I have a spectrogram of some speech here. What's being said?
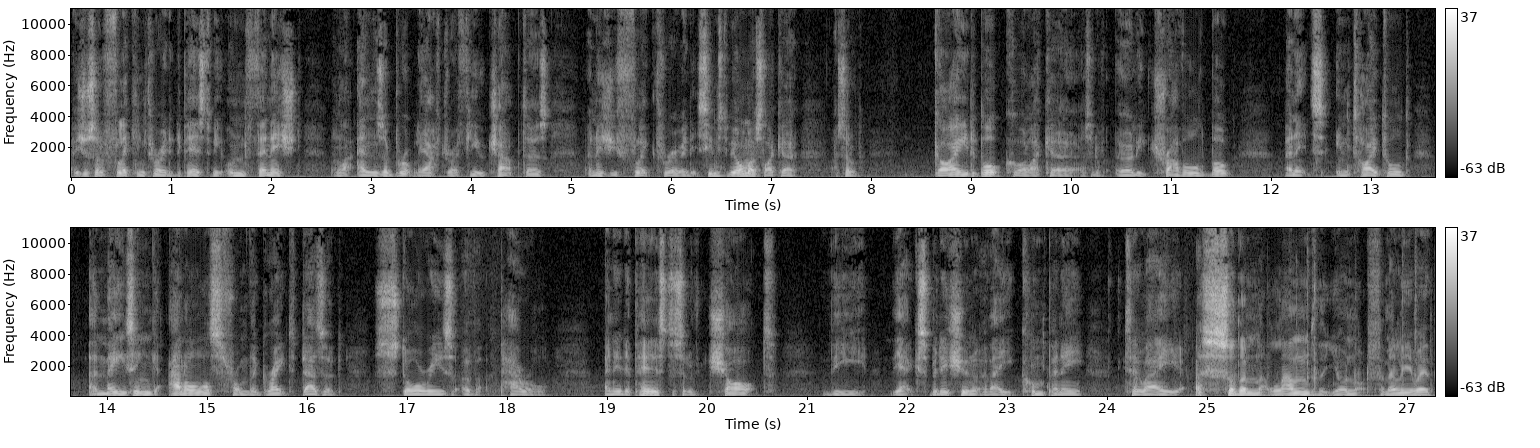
As you're sort of flicking through it, it appears to be unfinished and like ends abruptly after a few chapters. And as you flick through it, it seems to be almost like a, a sort of guidebook or like a, sort of early travelled book. And it's entitled Amazing Annals from the Great Desert Stories of Peril. And it appears to sort of chart the the expedition of a company to a, a southern land that you're not familiar with,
